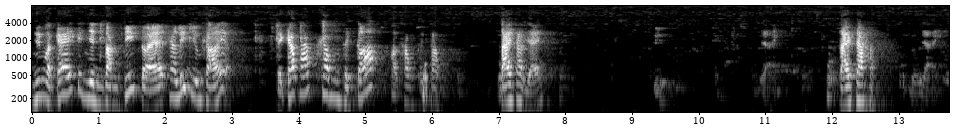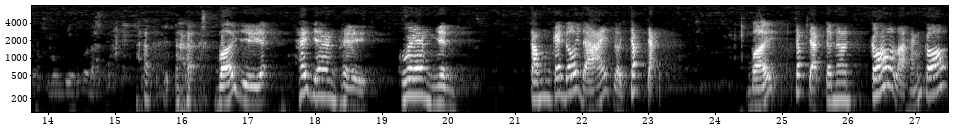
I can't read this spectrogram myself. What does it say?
Nhưng mà cái cái nhìn bằng trí tuệ theo lý dương khởi thì các pháp không thực có mà không thực không. Tại sao vậy? Tại sao? Bởi vì thế gian thì quen nhìn trong cái đối đãi rồi chấp chặt. Bởi chấp chặt cho nên có là hẳn có,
